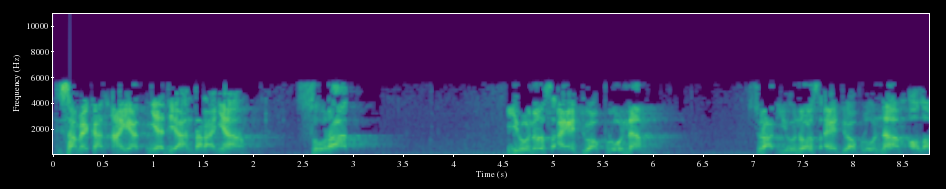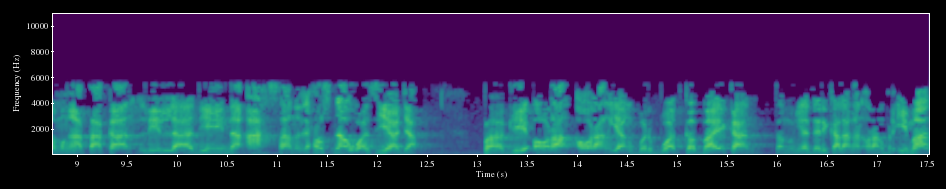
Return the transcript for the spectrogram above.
Disampaikan ayatnya di antaranya surat Yunus ayat 26 Surat Yunus ayat 26 Allah mengatakan lilladina ahsanul husna wa ziyadah. Bagi orang-orang yang berbuat kebaikan, tentunya dari kalangan orang beriman,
